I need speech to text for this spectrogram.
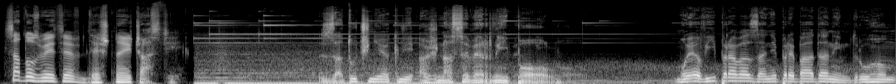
sa dozviete v dnešnej časti. Zatučniakmi až na Severný pól. Moja výprava za neprebádaným druhom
